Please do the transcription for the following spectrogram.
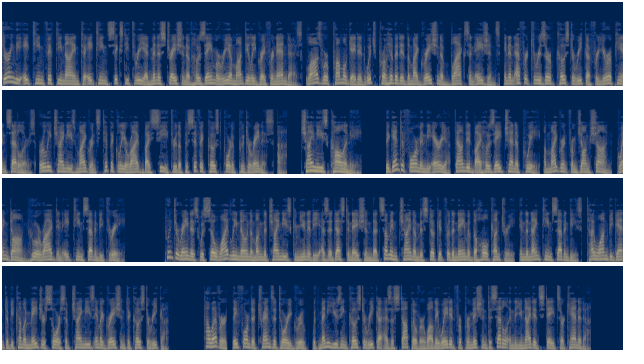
During the 1859–1863 administration of José María Montealegre Fernández, laws were promulgated which prohibited the migration of blacks and Asians. In an effort to reserve Costa Rica for European settlers, early Chinese migrants typically arrived by sea through the Pacific coast port of Punta Arenas. A Chinese colony began to form in the area, founded by José Chen Apui, a migrant from Zhongshan, Guangdong who arrived in 1873. Punta Arenas was so widely known among the Chinese community as a destination that some in China mistook it for the name of the whole country. In the 1970s, Taiwan began to become a major source of Chinese immigration to Costa Rica. However, they formed a transitory group, with many using Costa Rica as a stopover while they waited for permission to settle in the United States or Canada.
